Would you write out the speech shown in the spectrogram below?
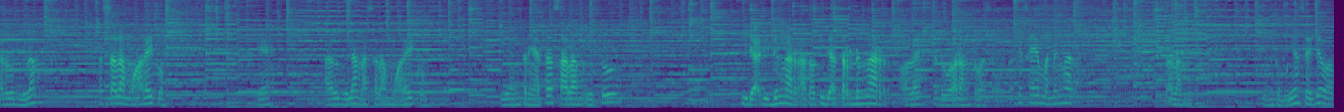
Arul bilang assalamualaikum ya Arul bilang assalamualaikum. Yang ternyata salam itu tidak didengar atau tidak terdengar oleh kedua orang tua saya. Tapi saya mendengar salam itu. Dan kemudian saya jawab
